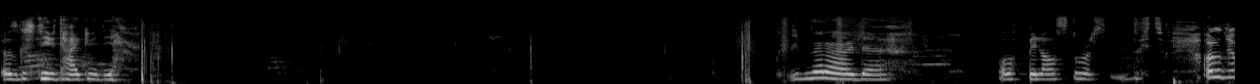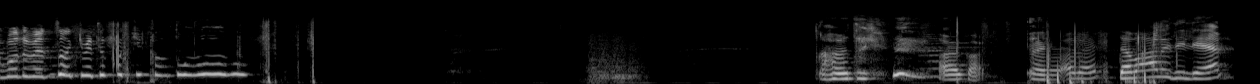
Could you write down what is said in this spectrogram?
Özgür TV takip ediyor. İmler nerede? Allah belasını versin. Anlayacağım onu beni takip edip fakir kaldım. Evet. Ee, evet. Devam edelim.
